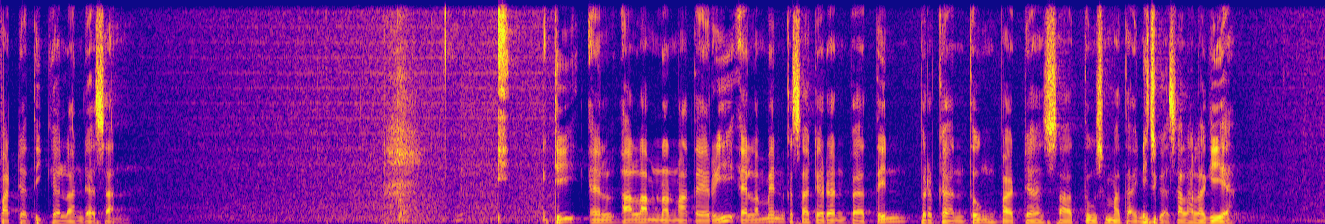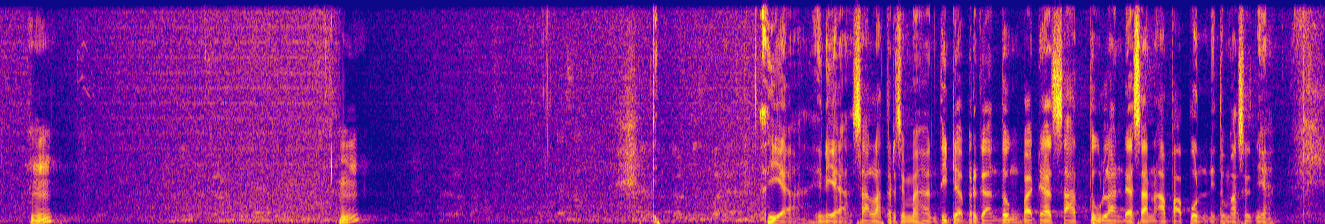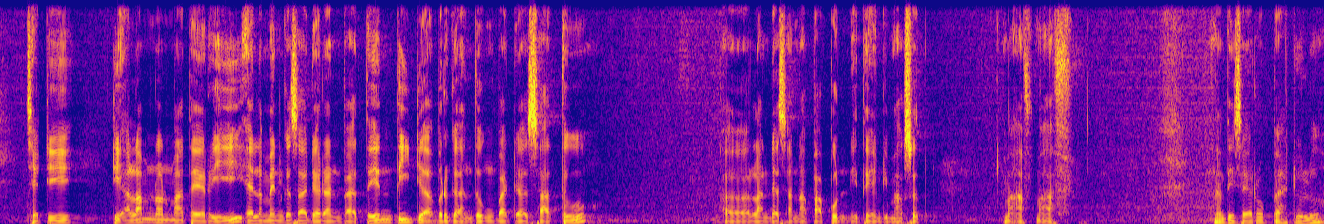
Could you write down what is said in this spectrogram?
pada tiga landasan. di alam non materi elemen kesadaran batin bergantung pada satu semata ini juga salah lagi ya hmm? Hmm? Iya, ini ya, salah terjemahan. Tidak bergantung pada satu landasan apa pun itu maksudnya. Jadi di alam non materi, elemen kesadaran batin tidak bergantung pada satu uh, landasan apa pun itu yang dimaksud. Maaf, maaf. Nanti saya rubah dulu.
